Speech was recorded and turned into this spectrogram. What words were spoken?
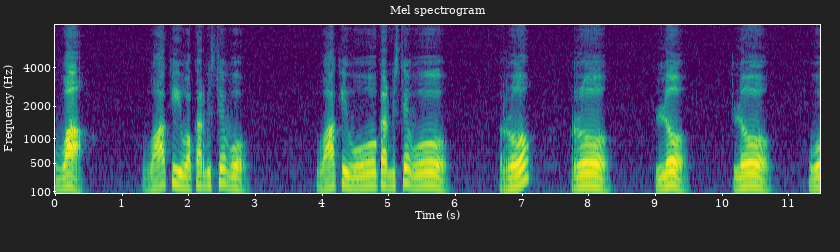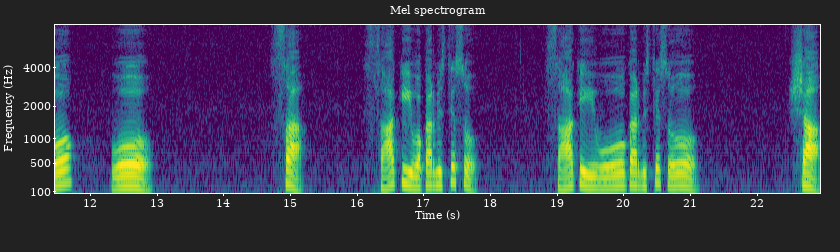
వా. వాకి ఒకారం ఓ. వాకి ఓ కర్మిస్తే ఓ. రో. రో. లో. లో. ఓ. ఓ. సా. సాకి ఒకారం సో. సాకి ఓకారం ఇస్తే సో. షా.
